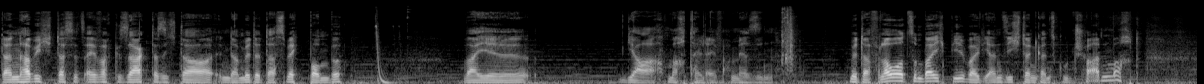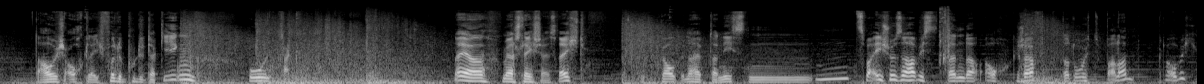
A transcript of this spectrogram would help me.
dann habe ich das jetzt einfach gesagt, dass ich da in der Mitte das wegbombe. Weil, ja, macht halt einfach mehr Sinn. Mit der Flower zum Beispiel, weil die an sich dann ganz gut Schaden macht. Da haue ich auch gleich volle Bude dagegen. Und zack. Naja, mehr schlecht als recht. Ich glaube, innerhalb der nächsten hm, zwei Schüsse habe ich es dann da auch geschafft, da durchzuballern, glaube ich.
